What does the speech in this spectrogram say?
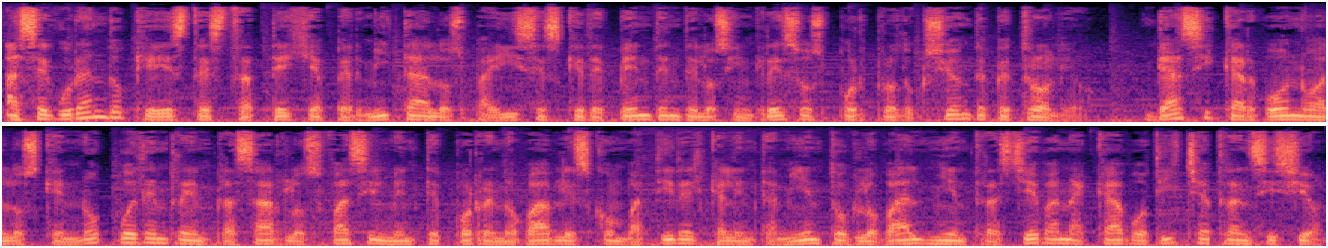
asegurando que esta estrategia permita a los países que dependen de los ingresos por producción de petróleo, gas y carbono a los que no pueden reemplazarlos fácilmente por renovables combatir el calentamiento global mientras llevan a cabo dicha transición.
